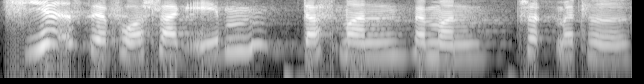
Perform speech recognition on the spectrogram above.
Hier ist der Vorschlag eben, dass man, wenn man Drittmittel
